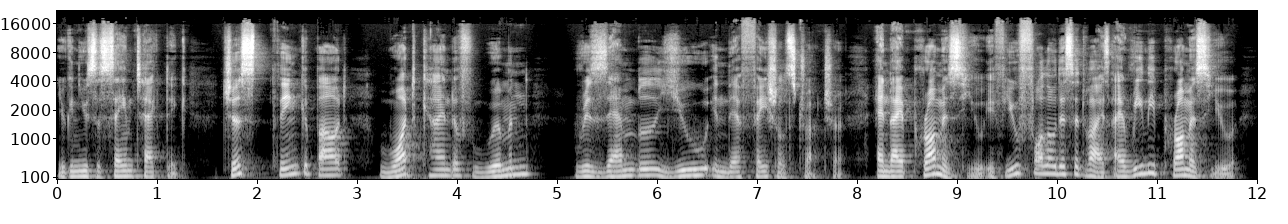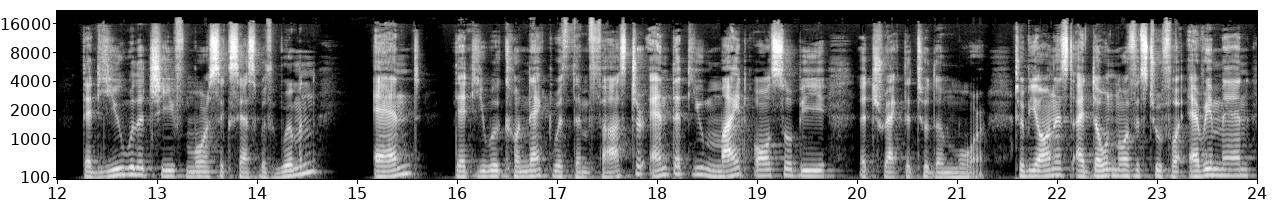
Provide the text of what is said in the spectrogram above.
You can use the same tactic. Just think about what kind of women resemble you in their facial structure. And I promise you, if you follow this advice, I really promise you that you will achieve more success with women and that you will connect with them faster and that you might also be attracted to them more. To be honest, I don't know if it's true for every man,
